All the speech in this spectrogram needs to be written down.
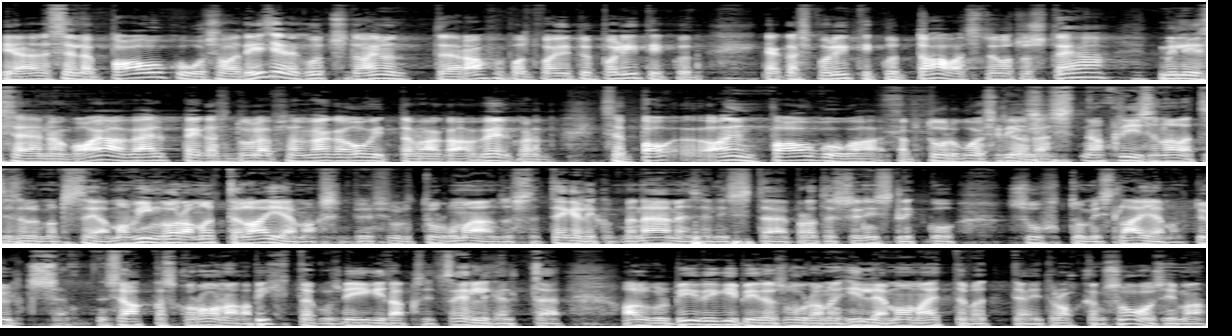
Ja selle paugu saavad esile kutsuda ainult rahva poolt valitud poliitikud. Ja kas poliitikud tahavad seda otsust teha, millise nagu ajavälpega see tuleb, see on väga huvitav, aga veel kord, see pau, ainult pauguga läheb turg uuesti tööle. noh, kriis on alati selles mõttes hea, ma viin korra mõtte laiemaks, mis puudutab turumajandusse, et tegelikult me näeme sellist äh, protektsionistlikku suhtumist laiemalt üldse. see hakkas koroonaga pihta, kus riigid hakkasid selgelt äh, algul riigipiire suunama, hiljem oma ettevõtjaid rohkem soosima,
